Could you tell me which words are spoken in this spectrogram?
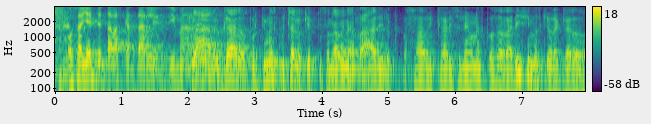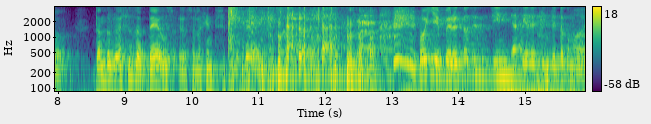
O sea, ya intentabas cantarle encima. de- claro, claro, porque uno escucha lo que pues, sonaba en la radio y lo que pasaba y claro, y salían unas cosas rarísimas que ahora, claro, dando gracias a Deus, o sea, la gente se tropea. Oye, pero entonces sí hacías este intento como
